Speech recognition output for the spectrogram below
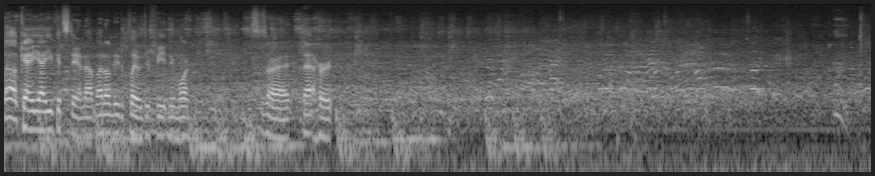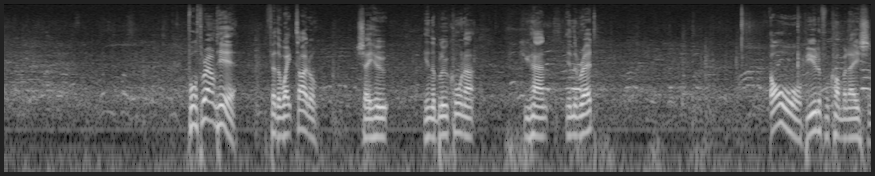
okay, yeah, you could stand up. I don't need to play with your feet anymore. This is all right. That hurt. Fourth round here, featherweight title. Shehu in the blue corner, Haughian in the red. Oh, beautiful combination.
